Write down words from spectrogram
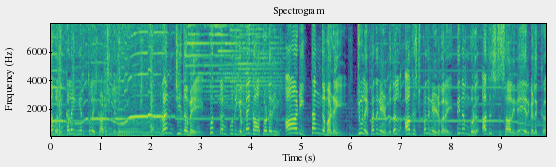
நமது கலைஞர் தொலைக்காட்சியில். ரஞ்சிதமே புத்தம் புதிய மெகா தொடரின் ஆடி தங்கமழை. ஜூலை பதினேழு முதல் ஆகஸ்ட் பதினேழு வரை தினம் ஒரு அதிர்ஷ்டசாலி நேயர்களுக்கு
